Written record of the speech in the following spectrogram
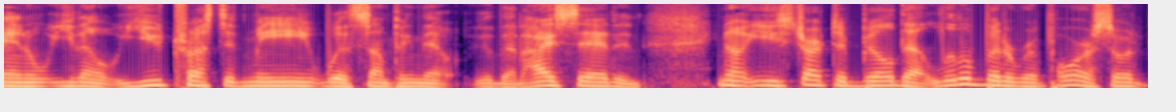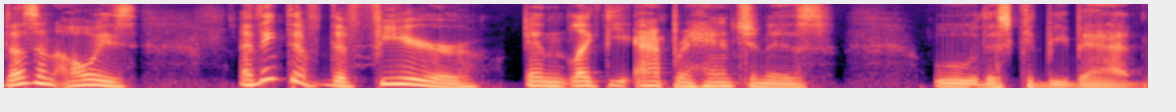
And you know, you trusted me with something that that I said and you know, you start to build that little bit of rapport. So it doesn't always I think the the fear and like the apprehension is, "Ooh, this could be bad."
